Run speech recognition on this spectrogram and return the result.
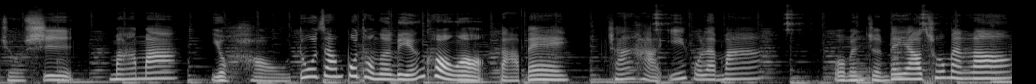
就是妈妈有好多张不同的脸孔哦。宝贝，穿好衣服了吗？我们准备要出门喽！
